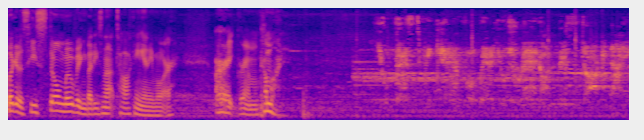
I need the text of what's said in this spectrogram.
Look at this. He's still moving, but he's not talking anymore. All right, Grim, come on. you best be careful where you tread on this dark night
